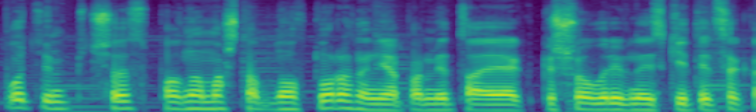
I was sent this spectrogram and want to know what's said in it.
Потім під час повномасштабного вторгнення пам'ятаю, як пішов Рівненський ТЦК.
